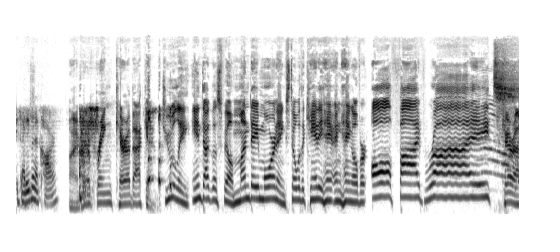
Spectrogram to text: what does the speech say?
Is that even a car? All right, I'm going to bring Kara back in. Julie in Douglasville, Monday morning, still with a candy hang- hangover. All five right. Kara,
